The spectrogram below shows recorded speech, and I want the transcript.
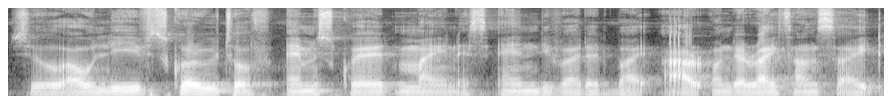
So I'll leave square root of m squared minus n divided by r on the right hand side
